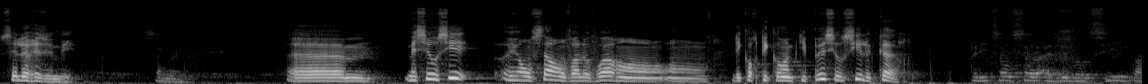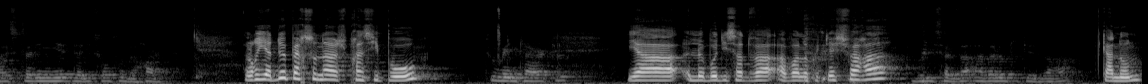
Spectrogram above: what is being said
C'est le résumé. Euh, mais c'est aussi, et on, ça on va le voir en, en décortiquant un petit peu, c'est aussi le cœur. But it's also, as we will see by studying it, that it's also the heart. Alors il y a deux personnages principaux. Two main characters, Il y a le Bodhisattva Avalokiteshvara, canon,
